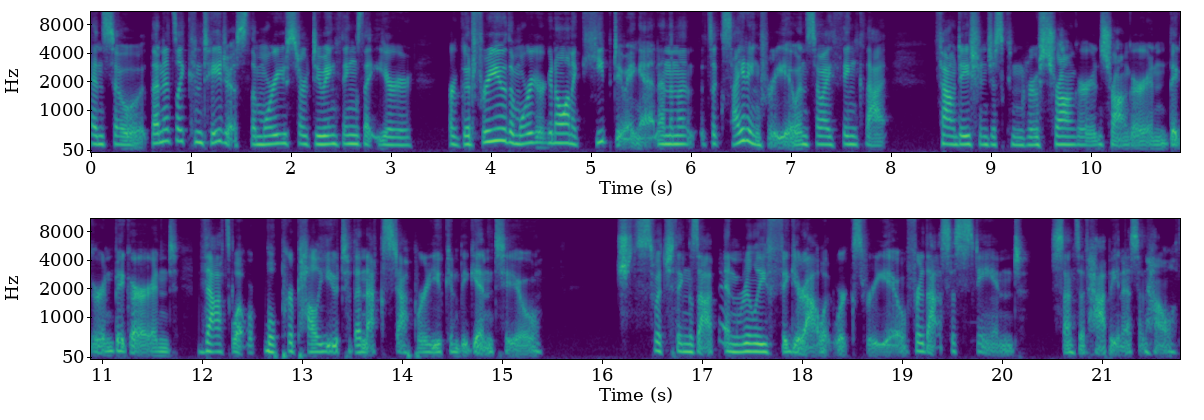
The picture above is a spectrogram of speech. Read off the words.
And so then it's like contagious. The more you start doing things that you're are good for you, the more you're going to want to keep doing it. And then it's exciting for you. And so I think that foundation just can grow stronger and stronger and bigger and bigger. And that's what will propel you to the next step where you can begin to switch things up and really figure out what works for you for that sustained sense of happiness and health.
